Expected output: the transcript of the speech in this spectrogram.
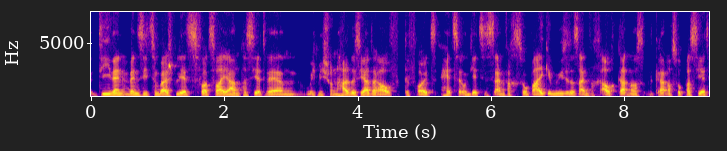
die, wenn, wenn sie zum Beispiel jetzt vor zwei Jahren passiert wären, wo ich mich schon ein halbes Jahr darauf gefreut hätte und jetzt ist es einfach so bei Gemüse, das einfach auch gerade noch, gerade noch so passiert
